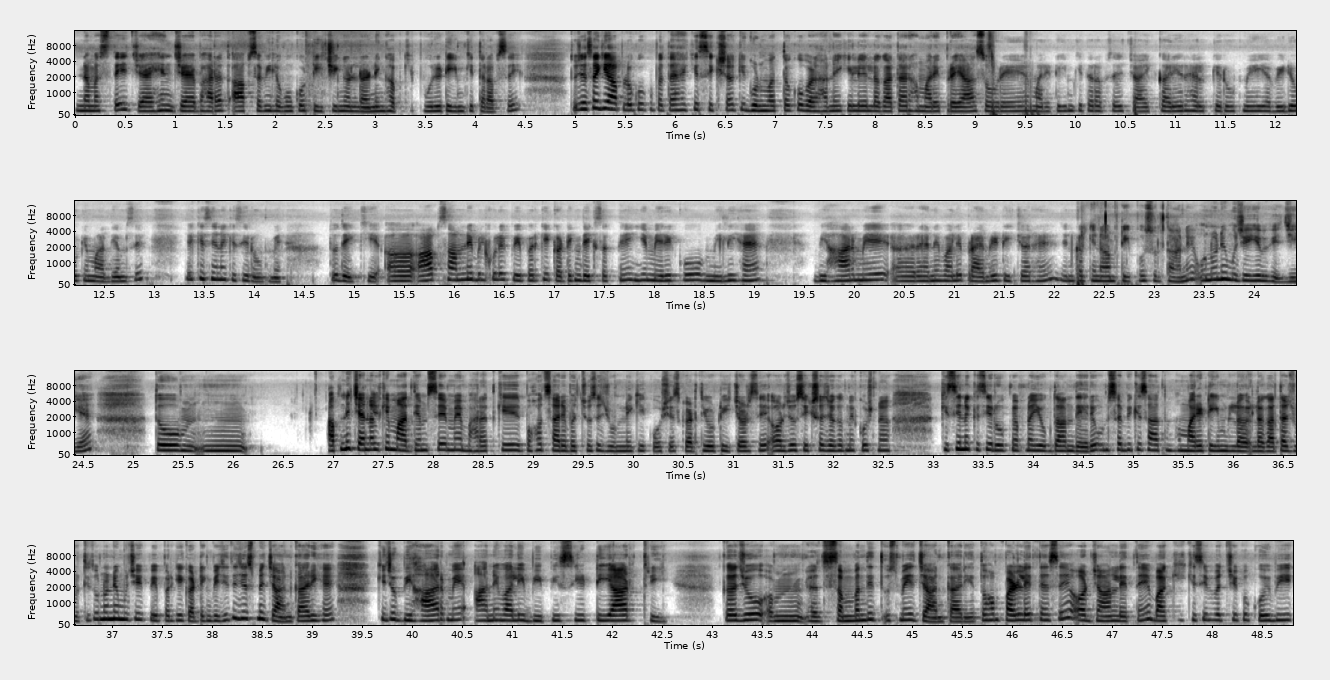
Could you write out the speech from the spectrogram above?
नमस्ते, जय हिंद, जय भारत। आप सभी लोगों को टीचिंग एंड लर्निंग हब की पूरी टीम की तरफ़ से। तो जैसा कि आप लोगों को पता है कि शिक्षा की गुणवत्ता को बढ़ाने के लिए लगातार हमारे प्रयास हो रहे हैं, हमारी टीम की तरफ़ से, चाहे करियर हेल्प के रूप में या वीडियो के माध्यम से, या किसी न किसी रूप में। तो देखिए आप सामने बिल्कुल एक पेपर की कटिंग देख सकते हैं। ये मेरे को मिली है। बिहार में रहने वाले प्राइमरी टीचर हैं, जिनका कि नाम टीपू सुल्तान है। उन्होंने मुझे ये भेजी है। तो अपने चैनल के माध्यम से मैं भारत के बहुत सारे बच्चों से जुड़ने की कोशिश करती हूँ, टीचर से, और जो शिक्षा जगत में कुछ ना, किसी न किसी रूप में अपना योगदान दे रहे उन सभी के साथ हमारी टीम लगातार जुड़ती तो उन्होंने मुझे एक पेपर की कटिंग भेजी थी, जिसमें जानकारी है कि जो बिहार में आने वाली B P C T R three का जो संबंधित उसमें जानकारी है तो हम पढ़ लेते हैं इसे और जान लेते हैं। बाकी किसी भी बच्चे को कोई भी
